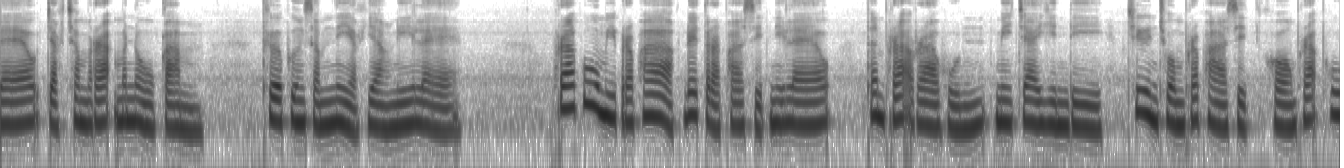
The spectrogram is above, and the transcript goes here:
แล้วจากชำระมโนกรรม เธอพึงสำเนียกอย่างนี้แล พระผู้มีพระภาคได้ตรัสภาสิทธินี้แล้ว ท่านพระราหุลมีใจยินดี ชื่นชมพระภาสิทธิ์ของพระผู้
